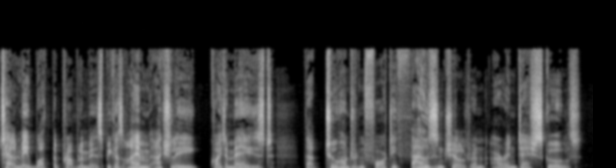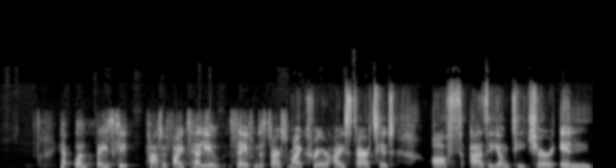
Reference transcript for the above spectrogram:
tell me what the problem is because I am actually quite amazed that 240,000 children are in DEIS schools. Yeah, well, basically, Pat, if I tell you, say from the start of my career, I started off as a young teacher in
